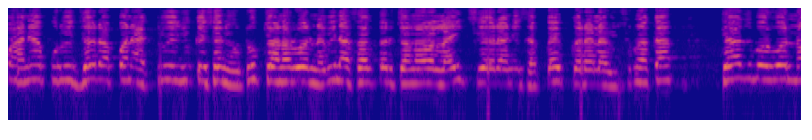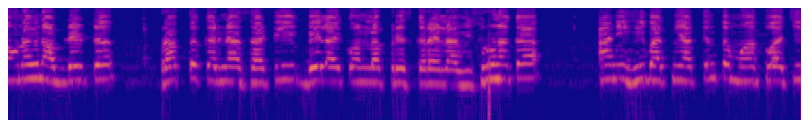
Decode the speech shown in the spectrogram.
पाहण्यापूर्वी जर आपण ऍक्टिव्ह एज्युकेशन युट्यूब चॅनलवर नवीन असाल तर चॅनलला लाईक शेअर आणि सबस्क्राईब करायला विसरू नका. त्याचबरोबर नवनवीन अपडेट प्राप्त करण्यासाठी बेल आयकॉनला प्रेस करायला विसरू नका. आणि ही बातमी अत्यंत महत्वाची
